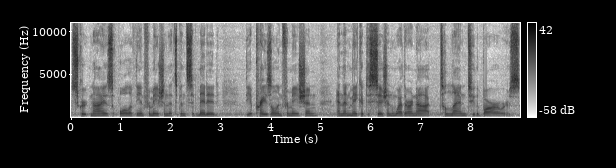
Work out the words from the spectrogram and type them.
scrutinize all of the information that's been submitted, the appraisal information, and then make a decision whether or not to lend to the borrowers.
